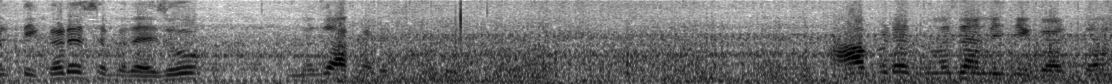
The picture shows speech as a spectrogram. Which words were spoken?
આરતી કરે છે બધા જો મજા કરે. આપણે જ મજા નથી કરતા.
